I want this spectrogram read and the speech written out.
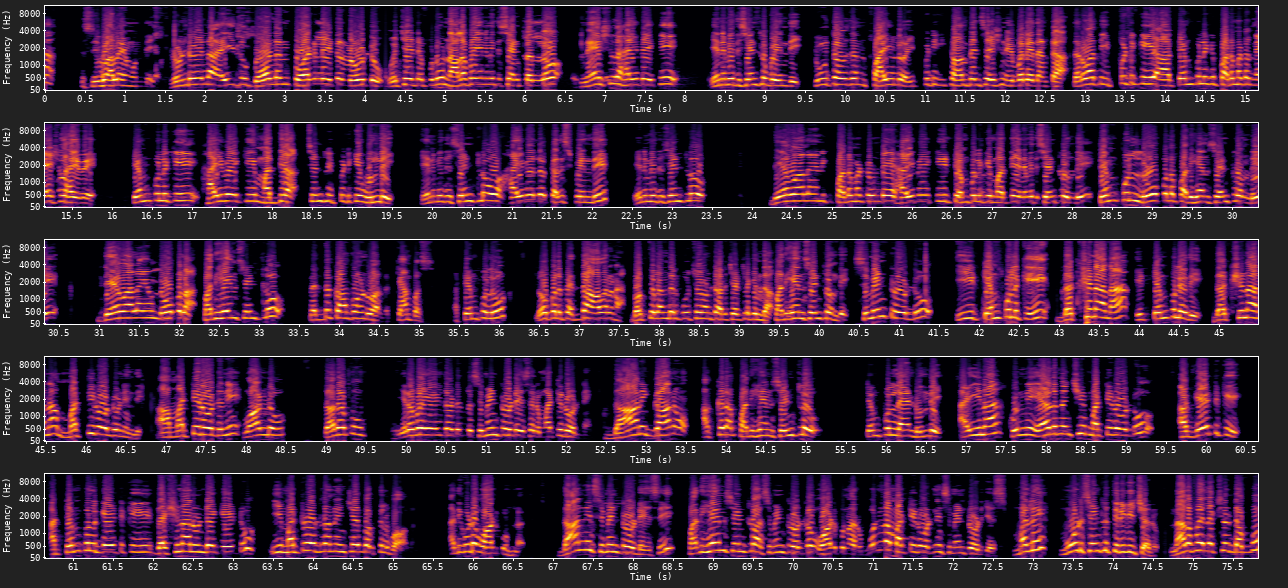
శివాలయం ఉంది. రెండు వేల ఐదు గోల్డెన్ కోఆర్డినేటర్ రోడ్డు వచ్చేటప్పుడు నలభై ఎనిమిది సెంట్లలో నేషనల్ హైవేకి ఎనిమిది సెంట్లు పోయింది. టూ థౌజండ్ ఫైవ్లో ఇప్పటికి కాంపెన్సేషన్ ఇవ్వలేదంట. తర్వాత ఇప్పటికి ఆ టెంపుల్కి పడమట నేషనల్ హైవే. టెంపుల్కి హైవే కి మధ్య సెంట్లు ఇప్పటికీ ఉంది. ఎనిమిది సెంట్లు హైవేలో కలిసిపోయింది. ఎనిమిది సెంట్లు దేవాలయానికి పడమటుండే ఉండే హైవేకి టెంపుల్కి మధ్య ఎనిమిది సెంట్లు ఉంది టెంపుల్ లోపల పదిహేను సెంట్లు ఉంది దేవాలయం లోపల పదిహేను సెంట్లు పెద్ద కాంపౌండ్ వాల్ క్యాంపస్. టెంపుల్ లోపల పెద్ద ఆవరణ. భక్తులందరూ కూర్చొని ఉంటారు చెట్ల కింద. పదిహేను సెంట్లు ఉంది సిమెంట్ రోడ్డు ఈ టెంపుల్కి దక్షిణాన ఈ టెంపుల్ ఇది దక్షిణాన మట్టి రోడ్డు ఉండింది. ఆ మట్టి రోడ్డుని వాళ్ళు దాదాపు ఇరవై ఐదు అడుగులు సిమెంట్ రోడ్ వేశారు మట్టి రోడ్ని దానికి గాను అక్కడ పదిహేను సెంట్లు టెంపుల్ ల్యాండ్ ఉంది. అయినా కొన్ని ఏళ్ళ నుంచి మట్టి రోడ్డు ఆ గేటుకి ఆ టెంపుల్ గేటుకి దక్షిణాన ఉండే గేటు ఈ మట్టి రోడ్లో నుంచే భక్తులు పోవాలి. అది కూడా వాడుకుంటున్నారు. దాన్ని సిమెంట్ రోడ్ వేసి పదిహేను సెంట్లు ఆ సిమెంట్ రోడ్లో వాడుకున్నారు. ఉన్న మట్టి రోడ్ని సిమెంట్ రోడ్ చేసి. మళ్ళీ మూడు సెంట్లు తిరిగి ఇచ్చారు. నలభై లక్షల డబ్బు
